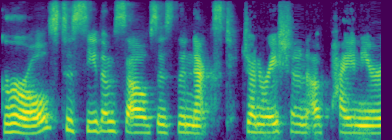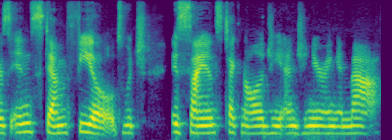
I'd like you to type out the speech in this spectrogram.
girls to see themselves as the next generation of pioneers in STEM fields, which is science, technology, engineering, and math.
